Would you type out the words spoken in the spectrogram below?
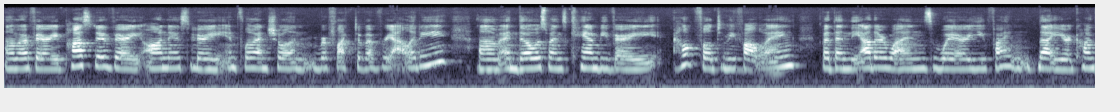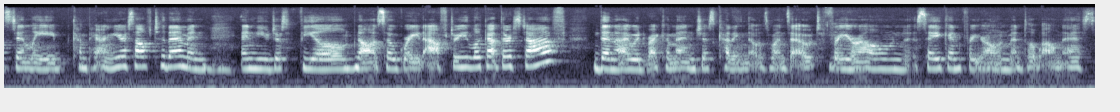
um, are very positive very honest mm-hmm. very influential and reflective of reality um, and those ones can be very helpful to be following but then the other ones where you find that you're constantly comparing yourself to them and mm-hmm. and you just feel not so great after you look at their stuff then I would recommend just cutting those ones out for yeah. your own sake and for your own mental wellness.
